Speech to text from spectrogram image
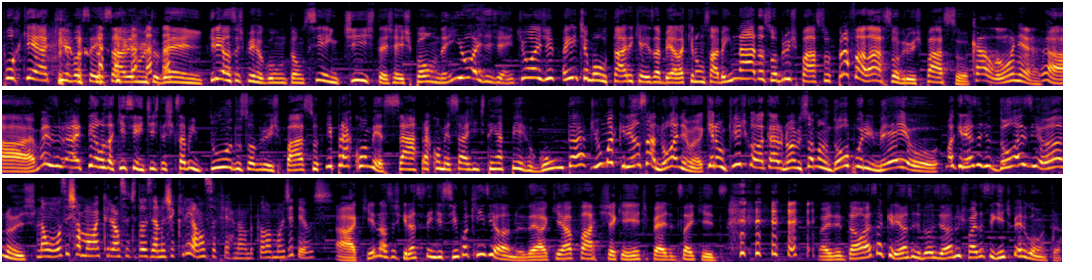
porque aqui vocês sabem muito bem. Crianças perguntam, cientistas respondem. E hoje, gente, hoje a gente chamou o Tarek e a Isabela que não sabem nada sobre o espaço pra falar sobre o espaço. Calúnia? Ah, mas ah, temos aqui cientistas que sabem tudo sobre o espaço. E pra começar, pra começar a gente tem a pergunta de uma criança anônima que não quis colocar o nome, só mandou por e-mail. Uma criança de 12 anos. Não use chamar uma criança de 12 anos de criança, Fernando, pelo amor de Deus. Ah, aqui nossas crianças têm de 5 a 15 anos. É aqui a faixa que a gente pede do Psy Kids. Mas então essa criança de 12 anos faz a seguinte pergunta.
